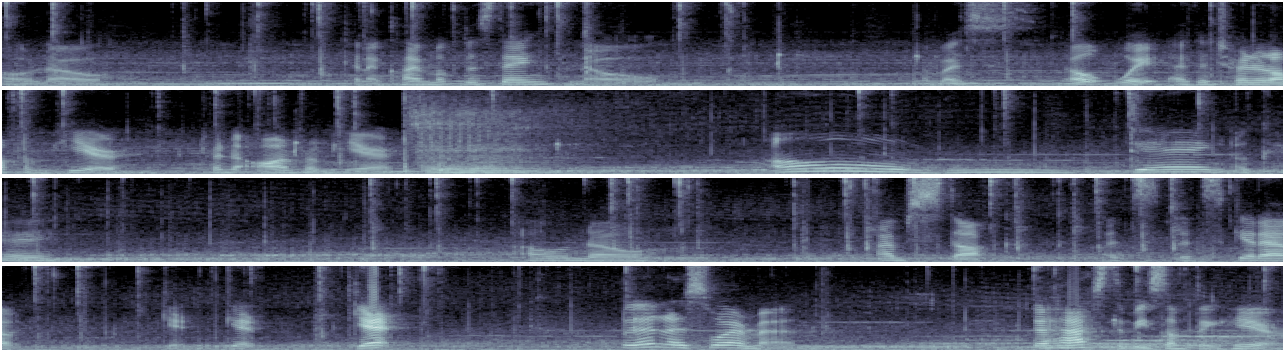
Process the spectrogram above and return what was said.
Oh no. Can I climb up this thing? No. Am I... oh, wait. I can turn it off from here. Turn it on from here. Oh, dang. Okay. Oh no. I'm stuck. Let's let's get out. Get get get. But then I swear, man, there has to be something here.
